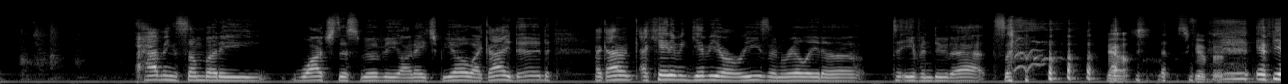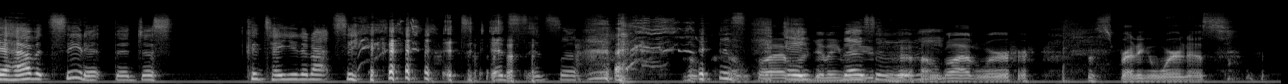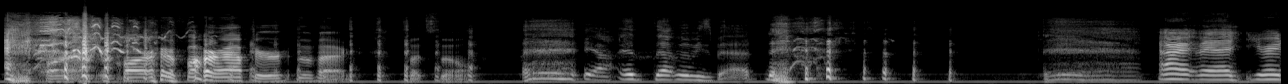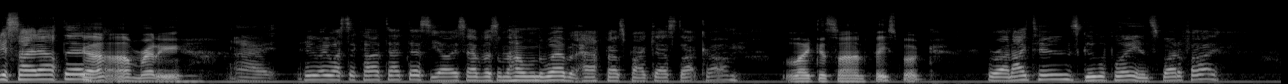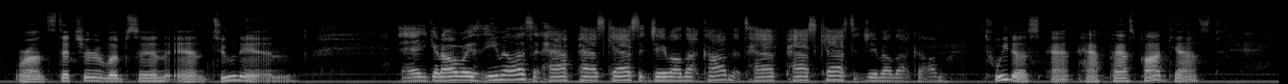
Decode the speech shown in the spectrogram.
having somebody watch this movie on HBO like I did. Like I I can't even give you a reason really to to even do that. So Yeah, skip it. if you haven't seen it, then just continue to not see it. it's it's it's uh, I'm, I'm glad we're getting these. movie. I'm glad we're spreading awareness far, far, far after the fact, but still. Yeah, it, that movie's bad. All right, man. You ready to sign out then? Yeah, I'm ready. All right. Anybody wants to contact us, you always have us on the home of the web at halfpastpodcast.com. Like us on Facebook. We're on iTunes, Google Play, and Spotify. We're on Stitcher, Libsyn, and TuneIn. And you can always email us at halfpastcast at gmail.com. That's halfpastcast at gmail.com. Tweet us at halfpastpodcast. Past Podcast.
